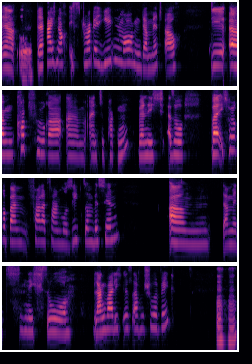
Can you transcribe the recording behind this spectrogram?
Ja, Oh. dann habe ich noch, ich struggle jeden Morgen damit auch, die ähm, Kopfhörer ähm, einzupacken, wenn ich, also, weil ich höre beim Fahrradfahren Musik so ein bisschen, ähm, damit es nicht so langweilig ist auf dem Schulweg. Mhm.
